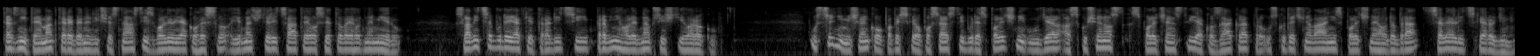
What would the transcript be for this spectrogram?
Tak zní téma, které Benedikt XVI. zvolil jako heslo 41. světového dne míru. Slavit se bude, jak je tradicí, 1. ledna příštího roku. Ústřední myšlenkou papežského poselství bude společný úděl a zkušenost společenství jako základ pro uskutečňování společného dobra celé lidské rodiny.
